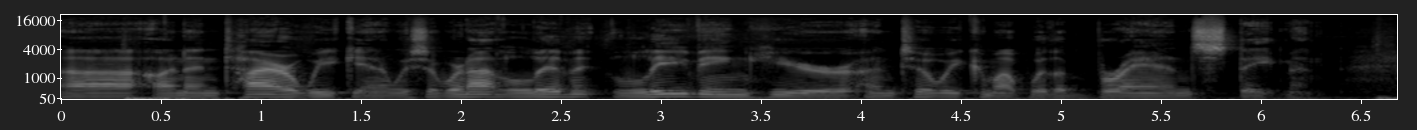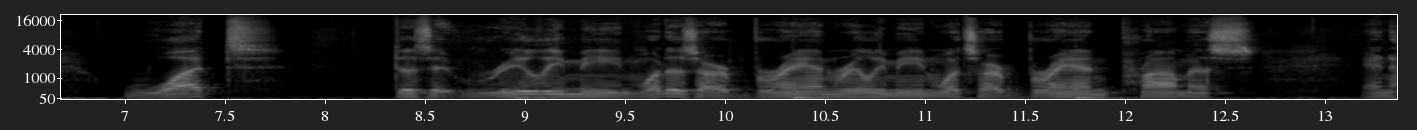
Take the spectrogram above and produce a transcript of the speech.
uh, an entire weekend, and we said we're not living, leaving here until we come up with a brand statement. What does it really mean? What does our brand really mean? What's our brand promise? And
